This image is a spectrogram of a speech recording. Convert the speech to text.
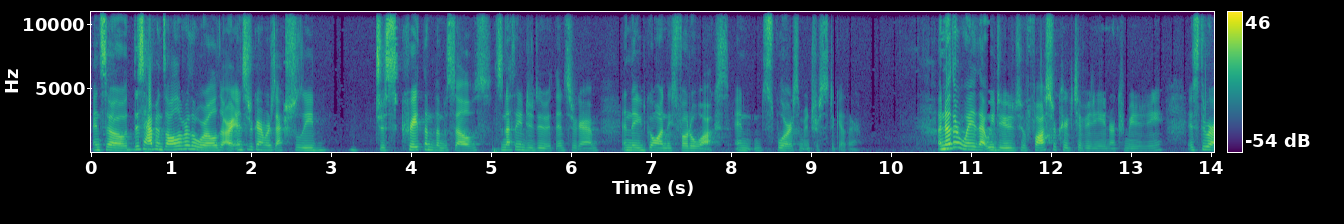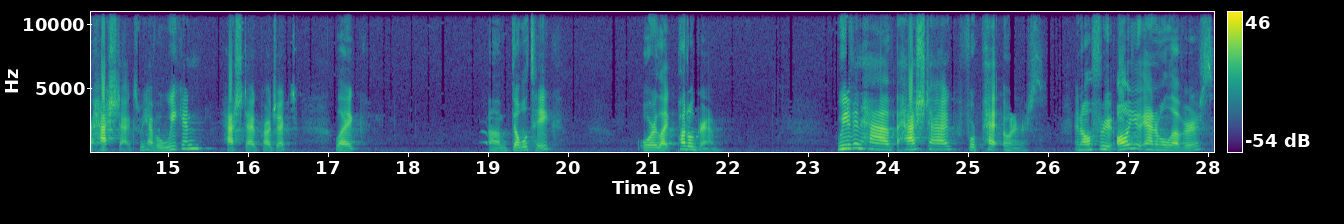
And so this happens all over the world. Our Instagrammers actually just create them themselves. It's nothing to do with Instagram. And they go on these photo walks and explore some interests together. Another way that we do to foster creativity in our community is through our hashtags. We have a weekend hashtag project like um, Double Take or like Puddlegram. We even have a hashtag for pet owners. And all for all you animal lovers,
